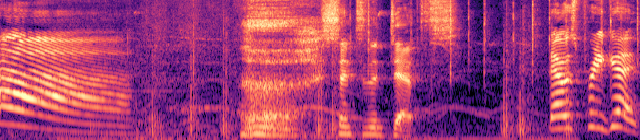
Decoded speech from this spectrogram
Ah! sent to the depths. that was pretty good.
